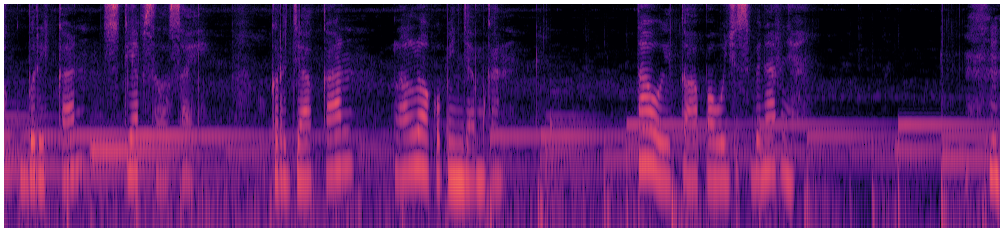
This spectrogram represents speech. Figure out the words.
Aku berikan setiap selesai. Aku kerjakan, lalu aku pinjamkan. Tahu itu apa wujud sebenarnya?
